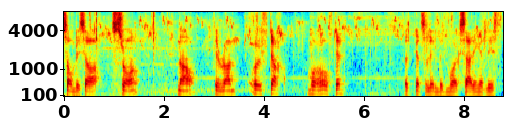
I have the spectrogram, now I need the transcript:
Zombies are strong. Now they run after more often. that gets a little bit more exciting at least.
